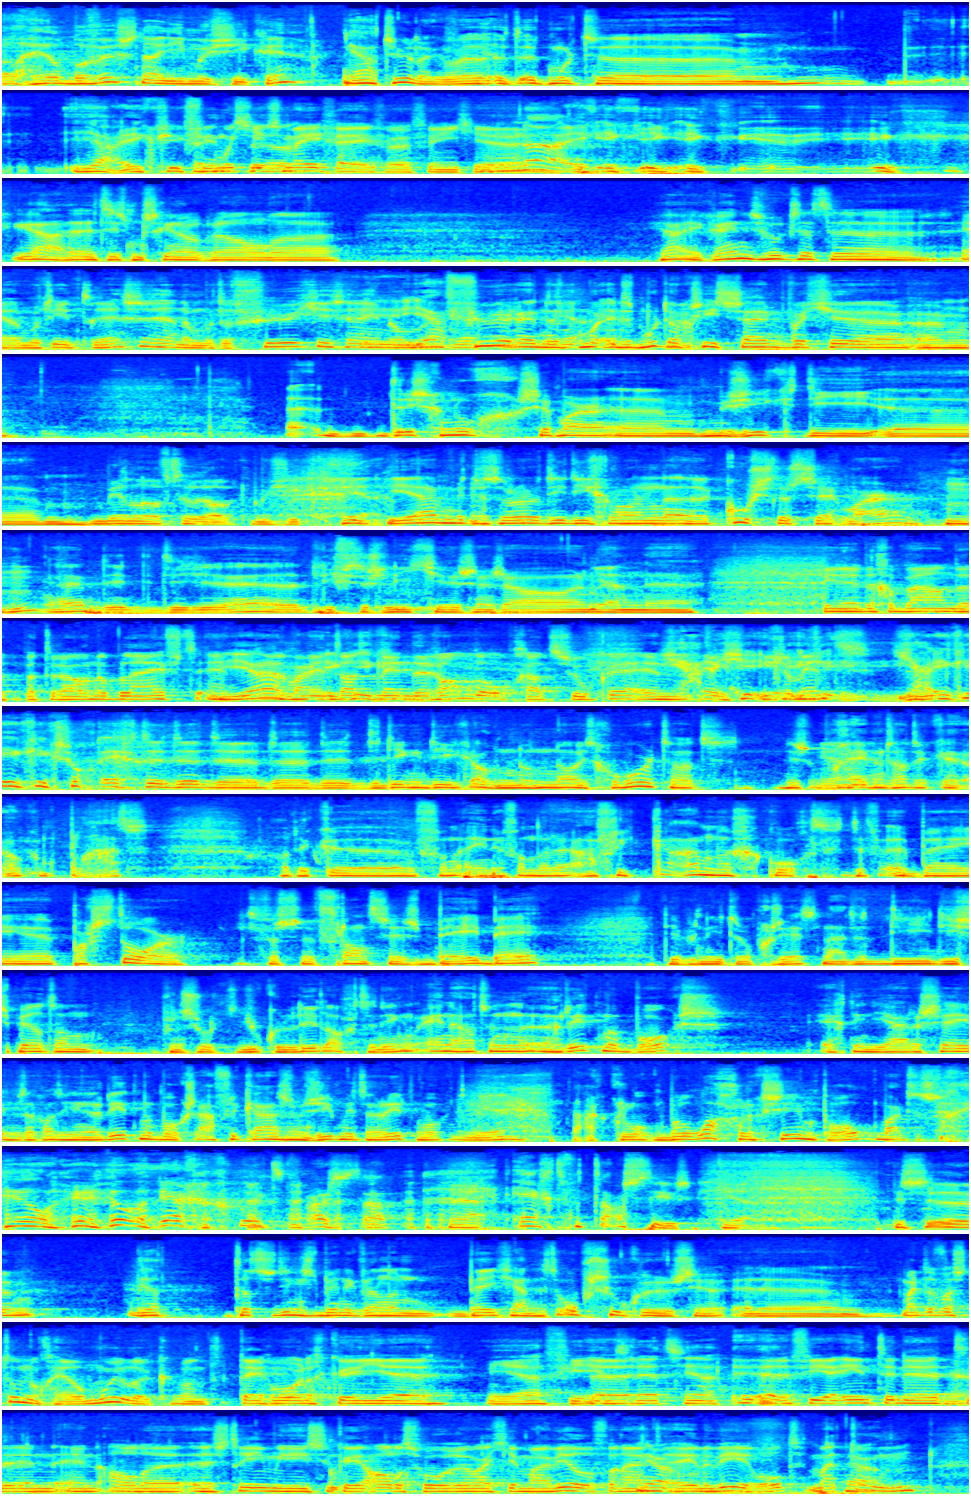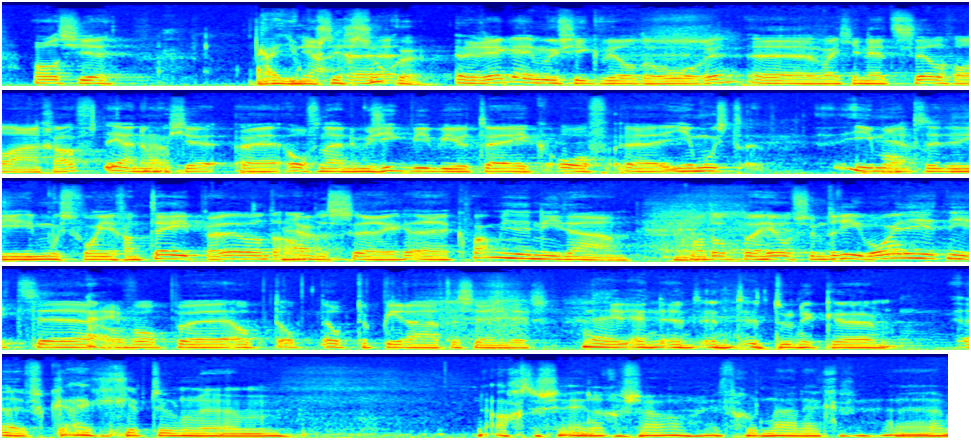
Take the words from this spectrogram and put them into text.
Wel heel bewust naar die muziek, hè? Ja, tuurlijk. We- Het, het moet... eh, ja, ik, ik Ik vind... moet je iets eh, meegeven, vind je? Nou, ik, ik, ik, ik, ik- ja, het is misschien ook wel... eh, ja, ik weet niet hoe ik dat... eh, Ja, er moet interesse zijn, er moet een vuurtje zijn. om- ja, vuur. En het, ja, moet- het moet ook ja. iets zijn wat je... ehm, eh, er is genoeg, zeg maar, ehm, muziek die... ehm, Middle of the road muziek. Ja. ja, met de rood die die gewoon eh, koestert, zeg maar. Hè, die, die, die, eh, liefdesliedjes en zo. En, en, binnen de gebaande patronen blijft. En Ja, op het moment ik- dat ik- men de randen op gaat zoeken en Ja, weet je, ik, ik- ja, ik, ik, ik zocht echt de, de, de, de, de, de dingen die ik ook nog nooit gehoord had. Dus op een gegeven moment had ik ook een plaat had ik, eh, van een of andere Afrikaan gekocht de- bij eh, Pastoor. Dat was uh, Francis BB. Die heb ik niet erop gezet. Nou, die, die speelt dan op een soort ukulele-achtig ding. En hij had een, een ritmebox. Echt in de jaren zeventig had hij een ritmebox. Afrikaanse muziek met een ritmebox. Ja. Nou, klonk belachelijk simpel. Maar het was heel, heel erg goed. Was dat. Echt fantastisch. Ja. Dus eh, dat, dat soort dingen ben ik wel een beetje aan het opzoeken. Dus, eh, Maar dat was toen nog heel moeilijk. Want tegenwoordig kun je... Ja, via eh, internet, ja. eh, via internet en, en alle eh, streamingdiensten kun je alles horen wat je maar wil vanuit Ja. de hele wereld. Maar Ja. toen, als je... ja, je moest echt zoeken. reggae muziek wilde horen, eh, wat je net zelf al aangaf. Ja, dan Ja. moest je eh, of naar de muziekbibliotheek of eh, je moest... Iemand die moest voor je gaan tapen, want anders eh, eh, kwam je er niet aan. Want op eh, Hilversum 3 hoorde je het niet. Nee. Of op, op, op, op de piratenzenders. Nee, en, en, en- en toen ik... even kijken, ik heb toen... ehm 78 of zo, even goed nadenken. ehm,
